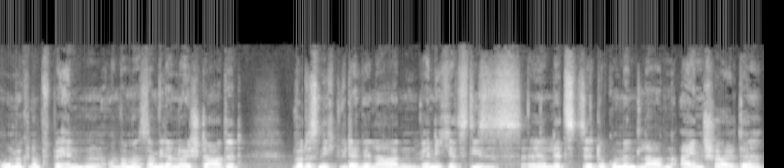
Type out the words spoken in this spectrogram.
Home-Knopf beenden und wenn man es dann wieder neu startet, wird es nicht wieder geladen. Wenn ich jetzt dieses äh, letzte Dokument laden einschalte,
